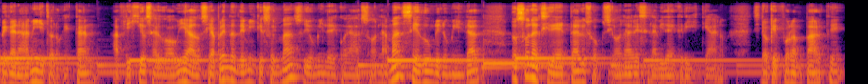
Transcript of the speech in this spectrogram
Vengan a mí todos los que están afligidos y agobiados, y aprendan de mí que soy manso y humilde de corazón. La mansedumbre y la humildad no son accidentales o opcionales en la vida del cristiano, sino que forman parte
